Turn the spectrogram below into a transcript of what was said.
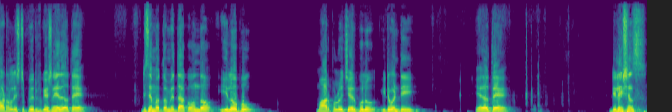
ఓటర్ లిస్ట్ ప్యూరిఫికేషన్ ఏదైతే డిసెంబర్ తొమ్మిది దాకా ఉందో ఈలోపు మార్పులు చేర్పులు ఇటువంటి ఏదైతే డిలీషన్స్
